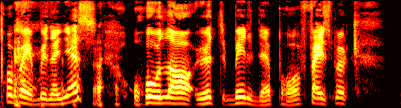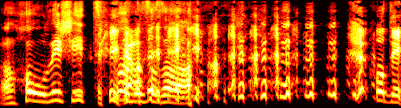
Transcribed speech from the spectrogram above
på babyen hennes, og hun la ut bilde på Facebook. Holy shit, var det noen som sa. Og det,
